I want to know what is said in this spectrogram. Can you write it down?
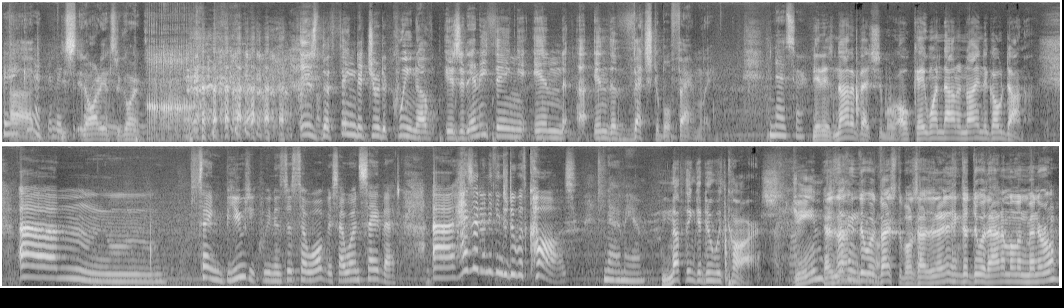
Very uh, good. That makes you- you the audience are going. is the thing that you're the queen of? Is it anything in uh, in the vegetable family? No, sir. it is not a vegetable. Okay, one down and nine to go, Dana. Um, saying beauty queen is just so obvious. I won't say that. Uh, has it anything to do with cars? No, ma'am. Nothing to do with cars. Gene. Has two nothing to do with vegetables. Has it anything to do with animal and mineral?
